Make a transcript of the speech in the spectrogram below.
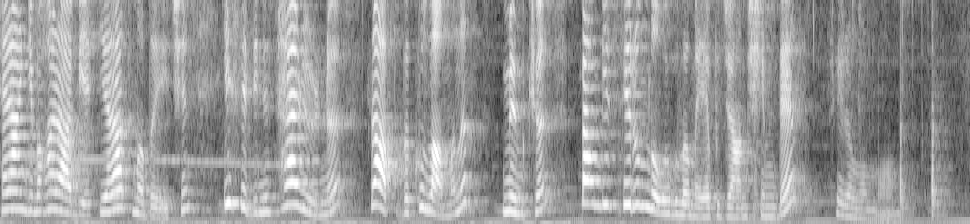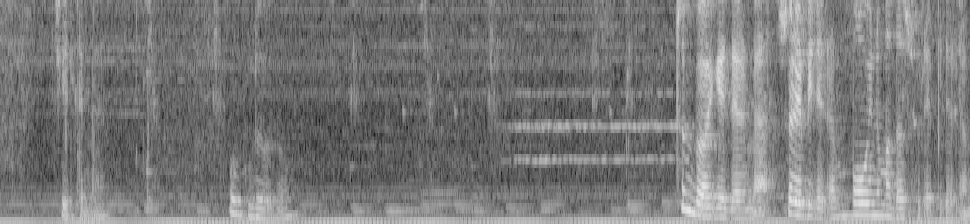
herhangi bir harabiyet yaratmadığı için istediğiniz her ürünü rahatlıkla kullanmanız mümkün. Ben bir serumla uygulama yapacağım şimdi. Serumumu cildime uyguluyorum. Tüm bölgelerime sürebilirim. Boynuma da sürebilirim.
